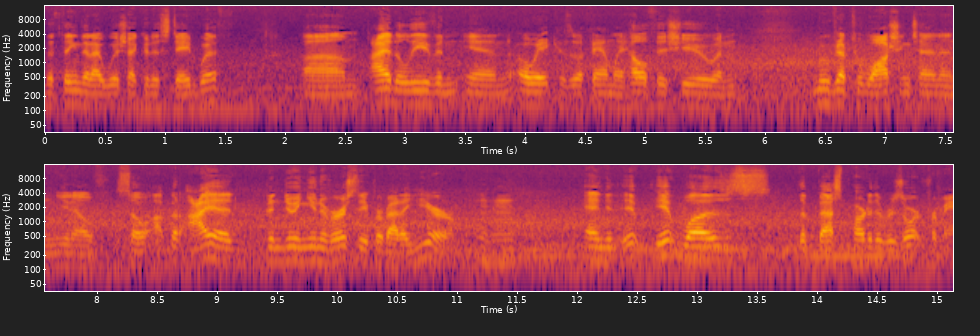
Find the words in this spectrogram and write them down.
The thing that I wish I could have stayed with. Um, I had to leave in in 08 because of a family health issue and moved up to Washington and you know so uh, but I had been doing university for about a year and it, it, it was the best part of the resort for me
